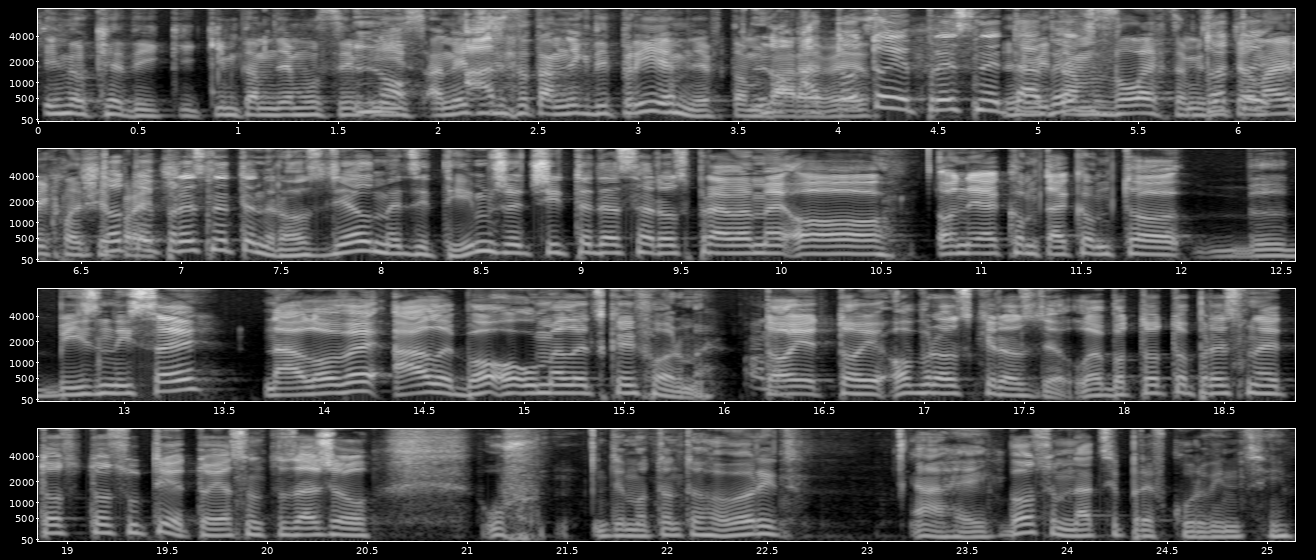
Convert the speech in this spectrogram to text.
inokedy, ký- kým tam nemusím No, ísť a necítim sa tam nikdy príjemne v tom No bare, a vieš. toto je presne Je tá tam vec. zle, chcem ísť zatiaľ najrýchlejšie toto je preč. presne ten rozdiel medzi tým, že či teda sa rozprávame o, o nejakom takomto b- biznise na love, alebo o umeleckej forme. To je, to je obrovský rozdiel, lebo toto presne, to, to sú tie, to ja som to zažil, uf, idem o tomto hovoriť? A hej, bol som na Cypre v Kurvinci.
